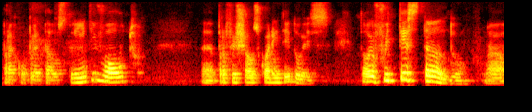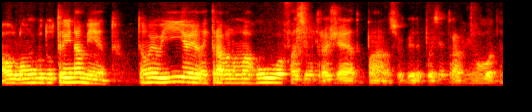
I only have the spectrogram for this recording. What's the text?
para completar os 30 e volto é, para fechar os 42. Então eu fui testando ao longo do treinamento. Então eu ia, eu entrava numa rua, fazia um trajeto, pá, não sei o que, depois entrava em outra.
